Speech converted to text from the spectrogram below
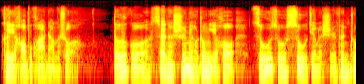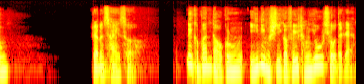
可以毫不夸张的说，德国在那十秒钟以后足足肃静了十分钟。人们猜测。那个扳道工一定是一个非常优秀的人。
